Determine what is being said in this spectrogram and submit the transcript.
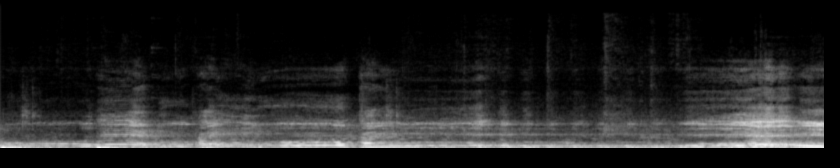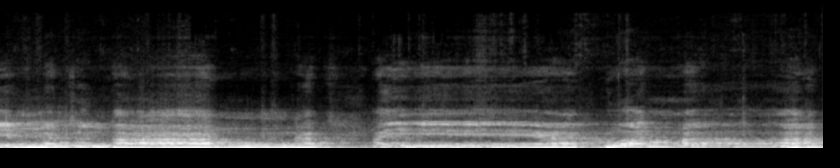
ผู้เทพอยู่ไกลอยู่ไกลมันชื่นทาน อาหาร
